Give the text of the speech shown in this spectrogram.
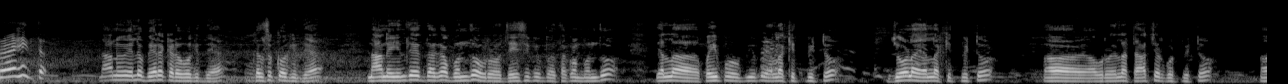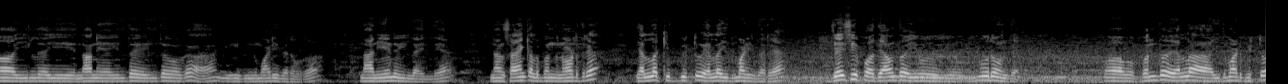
రోహిత్ ನಾನು ಎಲ್ಲೋ ಬೇರೆ ಕಡೆ ಹೋಗಿದ್ದೆ ಕೆಲ್ಸಕ್ಕೆ ಹೋಗಿದ್ದೆ ನಾನು ಇಲ್ಲದೇ ಇದ್ದಾಗ ಬಂದು ಅವರು ಜೆ ಸಿ ಪಿ ತಗೊಂಡು ಬಂದು ಎಲ್ಲ ಪೈಪು ಗೀಪು ಎಲ್ಲ ಕಿತ್ಬಿಟ್ಟು ಜೋಳ ಎಲ್ಲ ಕಿತ್ಬಿಟ್ಟು ಅವರೆಲ್ಲ ಟಾರ್ಚರ್ ಕೊಟ್ಬಿಟ್ಟು ಆ, ಇಲ್ಲ ಈ ನಾನು ಇಲ್ಲದೆ ಇಲ್ಲದೆ ಹೋಗ ಈಗ ಹಿಂಗೆ ಮಾಡಿದ್ದಾರೆ ಅವರು ನಾನೇನು ಇಲ್ಲ ಇಲ್ಲಿ ನಾನು ಸಾಯಂಕಾಲ ಬಂದು ನೋಡಿದ್ರೆ ಎಲ್ಲ ಕಿತ್ಬಿಟ್ಟು ಎಲ್ಲ ಇದು ಮಾಡಿದ್ದಾರೆ ಜೆ ಸಿ ಅದು ಯಾವುದೋ ಇವು ಇವರು ಒಂದೇ. ಬಂದು ಎಲ್ಲ ಇದು ಮಾಡಿಬಿಟ್ಟು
